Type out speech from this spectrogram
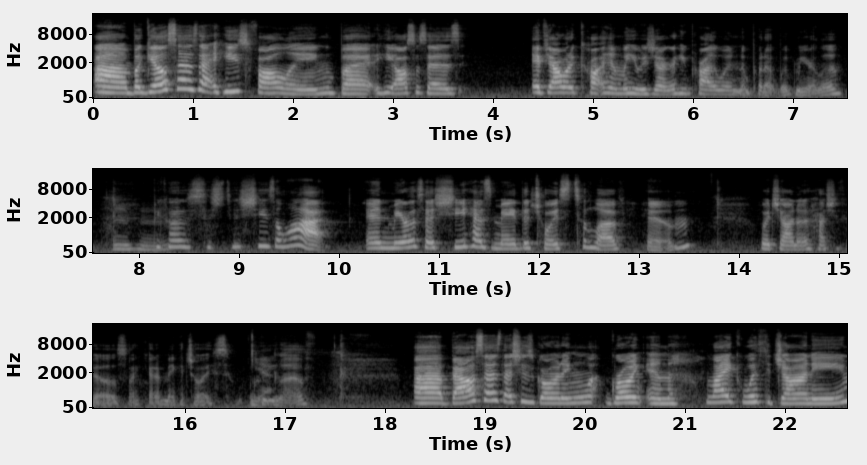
Um, but Gil says that he's falling, but he also says if y'all would have caught him when he was younger, he probably wouldn't have put up with Mirla Mm-hmm. because she's a lot. And Mirla says she has made the choice to love him, which y'all know how she feels. Like, you gotta make a choice who you love. Uh, Bao says that she's growing, growing in like with Johnny,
